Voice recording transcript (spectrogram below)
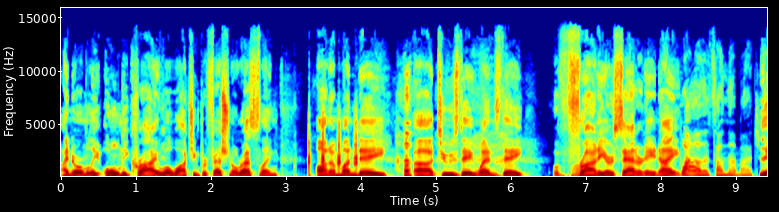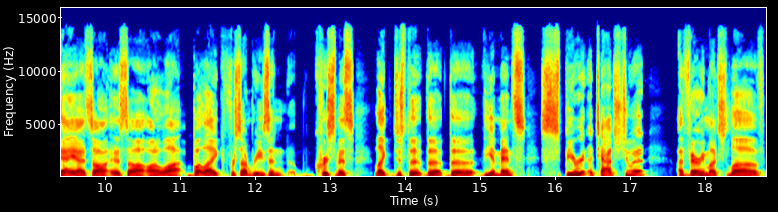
I normally only cry while watching professional wrestling on a Monday, uh, Tuesday, Wednesday, Friday, or Saturday night. Wow, that's not that much. Yeah, yeah, it's on it's uh, on a lot, but like for some reason, Christmas, like just the the the the immense spirit attached to it, I very much love.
